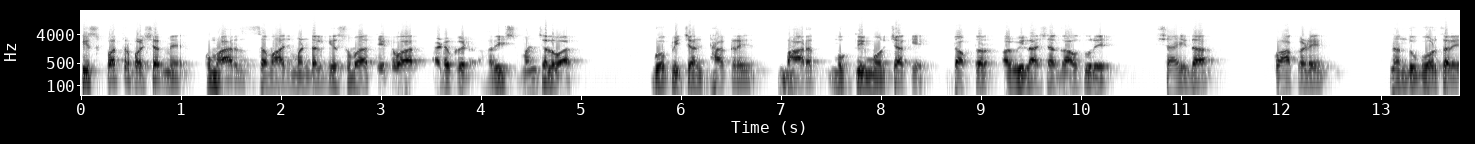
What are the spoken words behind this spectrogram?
इस पत्र परिषद में कुम्हार समाज मंडल के सुभाष टेटवार एडवोकेट हरीश मंचलवार, गोपीचंद ठाकरे, भारत मुक्ति मोर्चा के डॉक्टर अभिलाषा गावतुरे, शाहिदा वाकड़े, नंदू बोरसरे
